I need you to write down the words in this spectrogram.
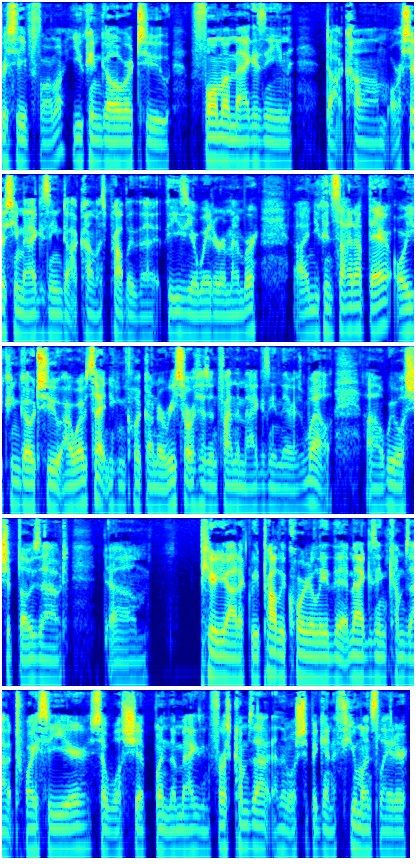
received Forma, you can go over to formamagazine.com or circemagazine.com is probably the, the easier way to remember. Uh, and you can sign up there, or you can go to our website and you can click under resources and find the magazine there as well. Uh, we will ship those out um, periodically, probably quarterly. The magazine comes out twice a year, so we'll ship when the magazine first comes out, and then we'll ship again a few months later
